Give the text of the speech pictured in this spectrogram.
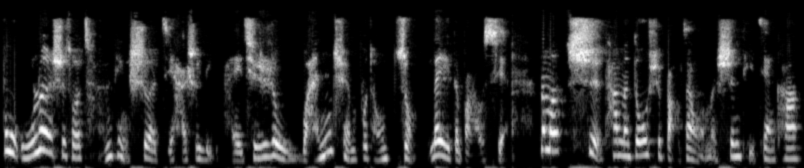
不无论是说产品设计还是理赔，其实是完全不同种类的保险。那么是他们都是保障我们身体健康、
